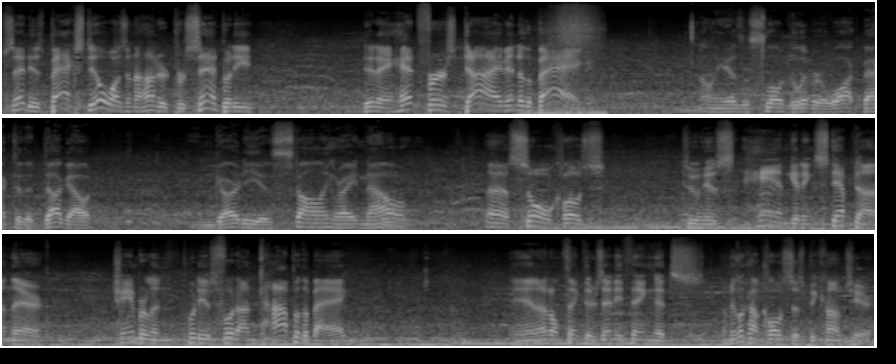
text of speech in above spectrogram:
said his back still wasn't 100 percent, but he did a head first dive into the bag. Well, he has a slow deliver walk back to the dugout. And Gardy is stalling right now. Uh, so close to his hand getting stepped on there. Chamberlain put his foot on top of the bag. And I don't think there's anything that's I mean look how close this becomes here.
